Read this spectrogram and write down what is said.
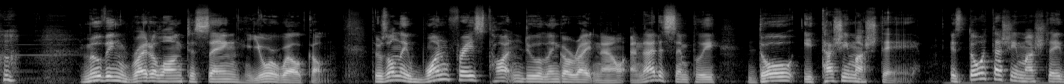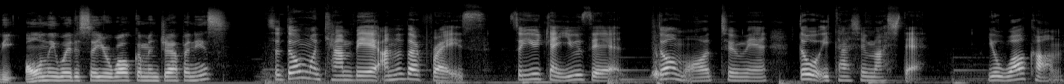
Moving right along to saying you're welcome. There's only one phrase taught in Duolingo right now, and that is simply do itashimashite. Is do itashimashite the only way to say you're welcome in Japanese? So domo can be another phrase. So you can use it domo to mean do itashimashite. You're welcome.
